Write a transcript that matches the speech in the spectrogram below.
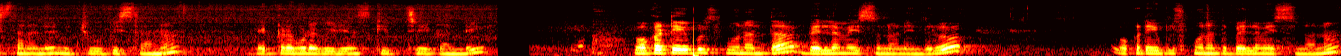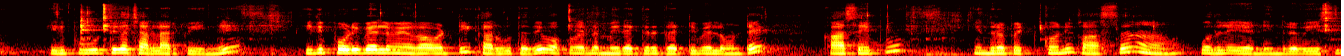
ఇస్తాననేది మీకు చూపిస్తాను. ఎక్కడ కూడా వీడియోని స్కిప్ చేయకండి. ఒక టేబుల్ స్పూన్ అంతా బెల్లం వేస్తున్నాను ఇందులో. ఒక టేబుల్ స్పూన్ అంత బెల్లం వేస్తున్నాను. ఇది పూర్తిగా చల్లారిపోయింది. ఇది పొడి బెల్లమే కాబట్టి కరుగుతుంది. ఒకవేళ మీ దగ్గర గట్టి బెల్లం ఉంటే కాసేపు ఇందులో పెట్టుకొని కాస్త వదిలేయండి ఇందులో వేసి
